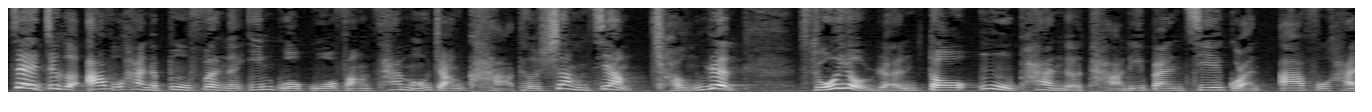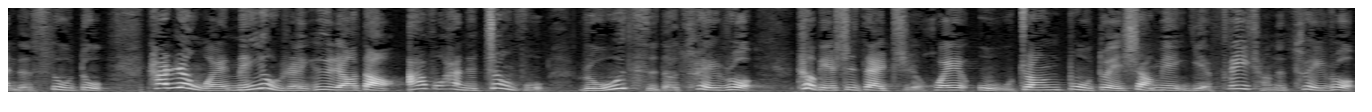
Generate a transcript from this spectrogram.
在这个阿富汗的部分呢，英国国防参谋长卡特上将承认，所有人都误判了塔利班接管阿富汗的速度。他认为没有人预料到阿富汗的政府如此的脆弱，特别是在指挥武装部队上面也非常的脆弱。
